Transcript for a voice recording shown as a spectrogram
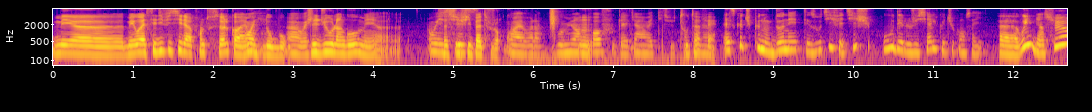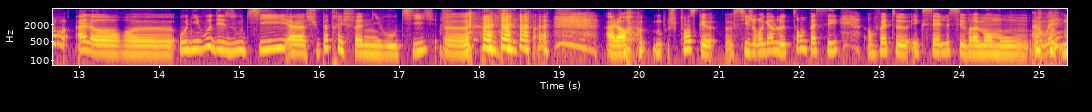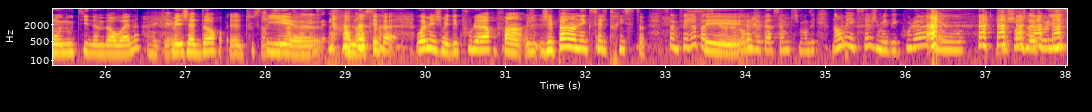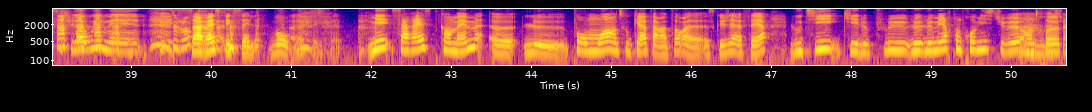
Mais euh, mais ouais, c'est difficile à apprendre tout seul quand même. Donc bon, ah j'ai du Olingo, mais euh, oui, ça suffit pas toujours. Quoi. Ouais, voilà. Vaut mieux un mm. prof ou quelqu'un avec qui tu Tout à fait. Est-ce que tu peux nous donner tes outils fétiches ou des logiciels que tu conseilles? Euh, Oui, bien sûr. Alors, au niveau des outils, je suis pas très fun niveau outils. Alors, je pense que si je regarde le temps passé, en fait, euh, Excel, c'est vraiment mon, Ah ouais? mon outil number one. Mais j'adore euh, tout ce qui est. pas euh, ah non, c'est pas. Ouais, mais je mets des couleurs. Enfin, j'ai pas un Excel triste. Ça me fait rire parce que le nombre de personnes qui m'ont dit Non, mais Excel, je mets des couleurs ou je change la police. Je suis là, oui, mais toujours Ça reste. Excel. Bon, Ça reste Excel. mais ça reste quand même euh, le, pour moi en tout cas, par rapport à ce que j'ai à faire, l'outil qui est le plus, le, le meilleur compromis, si tu veux, Mmh, bien entre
